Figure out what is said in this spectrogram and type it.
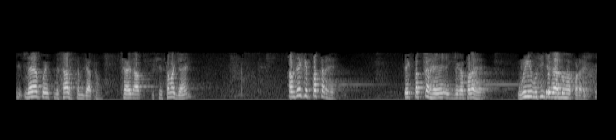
میں آپ کو ایک مثال سے سمجھاتا ہوں، شاید آپ اسے سمجھ جائیں۔ اب دیکھیں پتھر ہے۔ ایک پتھر ہے، ایک جگہ پڑا ہے۔ وہی اسی جگہ لوہا پڑا ہے۔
